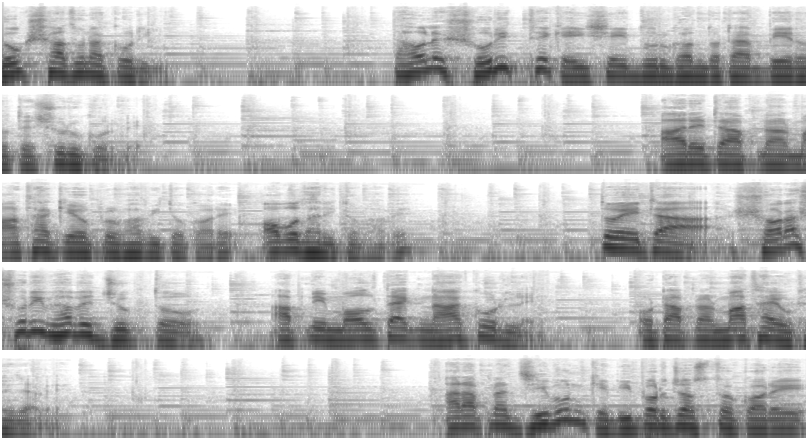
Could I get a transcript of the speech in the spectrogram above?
যোগ সাধনা করি তাহলে শরীর থেকেই সেই দুর্গন্ধটা বের হতে শুরু করবে। আর এটা আপনার মাথাকেও প্রভাবিত করে, অবধারিতভাবে। তো এটা সরাসরিভাবে যুক্ত, আপনি মলত্যাগ না করলে ওটা আপনার মাথায় উঠে যাবে। আর আপনার জীবনকে বিপর্যস্ত করে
